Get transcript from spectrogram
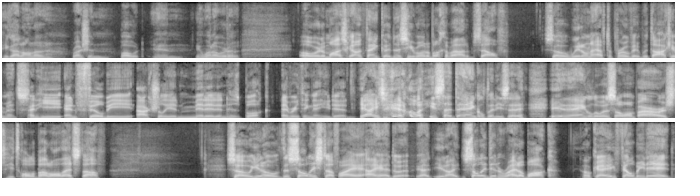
he got on a Russian boat and and went over to over to Moscow and thank goodness he wrote a book about himself. So we don't have to prove it with documents. and he and Philby actually admitted in his book everything that he did. Yeah, he did what he said to Angleton. He said and Angleton was so embarrassed. He told about all that stuff. So you know the Solie stuff. I I had to I- you know I, Solie didn't write a book. Okay, Philby did.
